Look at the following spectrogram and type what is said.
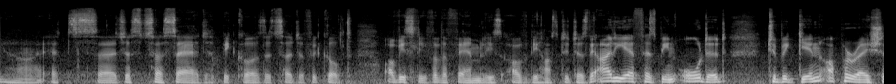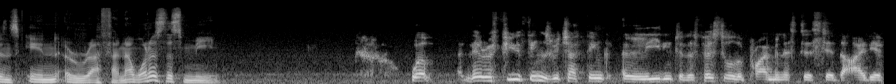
Yeah, it's uh, just so sad because it's so difficult, obviously, for the families of the hostages. The IDF has been ordered to begin operations in Rafah. Now, what does this mean? Well, there are a few things which I think are leading to this. First of all, the Prime Minister said the IDF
